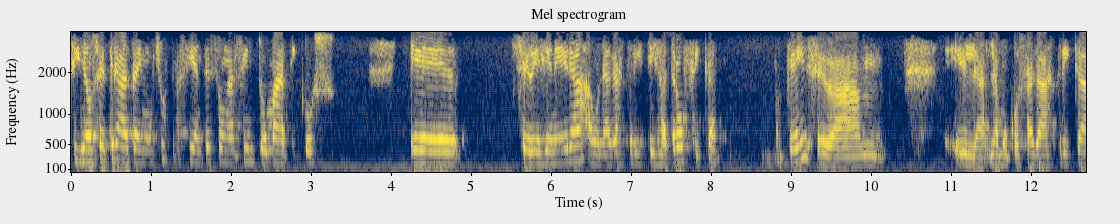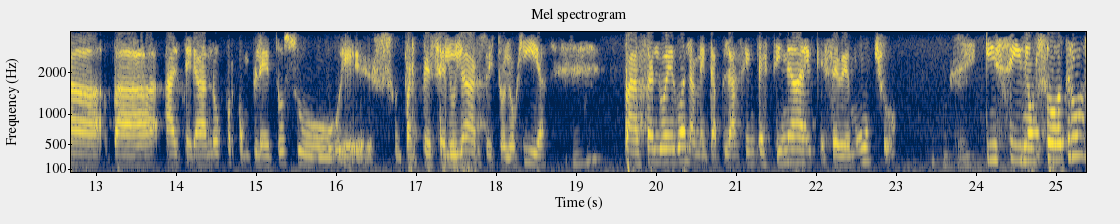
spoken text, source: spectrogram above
Si no se trata, y muchos pacientes son asintomáticos, eh, se degenera a una gastritis atrófica, ¿ok? Se va, mm, eh, la, mucosa gástrica va alterando por completo su, eh, su parte celular, su histología. Pasa luego a la metaplasia intestinal, que se ve mucho. Y si nosotros,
